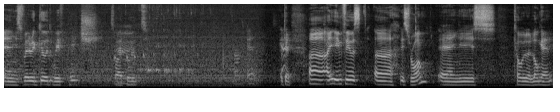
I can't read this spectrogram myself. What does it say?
And it's very good with peach. So I put Sounds good. Okay, uh, I infused uh, this rum and it's called longan.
